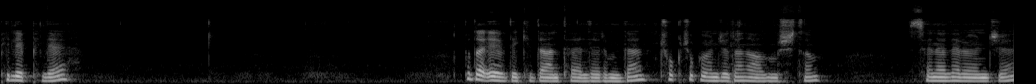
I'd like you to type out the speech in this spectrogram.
Pile pile. Bu da evdeki dantellerimden. Çok çok önceden almıştım. Seneler önce.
